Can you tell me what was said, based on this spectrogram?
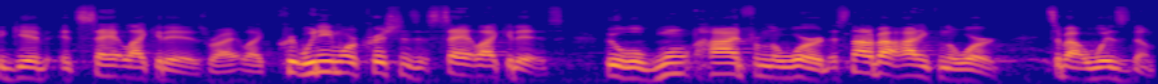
to give it, say it like it is, right? Like we need more Christians that say it like it is, who will, won't hide from the word. It's not about hiding from the word, it's about wisdom.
